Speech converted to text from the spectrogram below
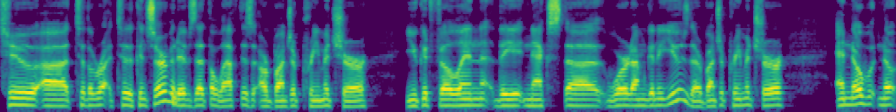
to uh, to the to the conservatives that the left is are a bunch of premature. You could fill in the next uh, word I'm going to use. They're a bunch of premature, and no no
